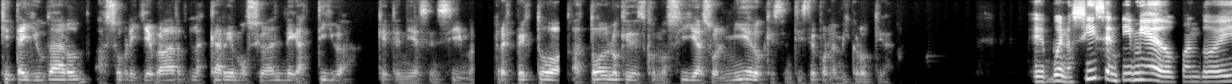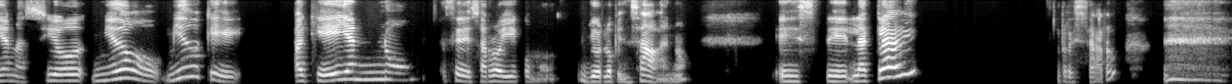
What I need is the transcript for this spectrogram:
que te ayudaron a sobrellevar la carga emocional negativa que tenías encima respecto a, todo lo que desconocías o el miedo que sentiste por la microtia? Eh, bueno, sí sentí miedo cuando ella nació, miedo, miedo a que, a que ella no se desarrolle como yo lo pensaba, ¿no? Este, la clave, rezar,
